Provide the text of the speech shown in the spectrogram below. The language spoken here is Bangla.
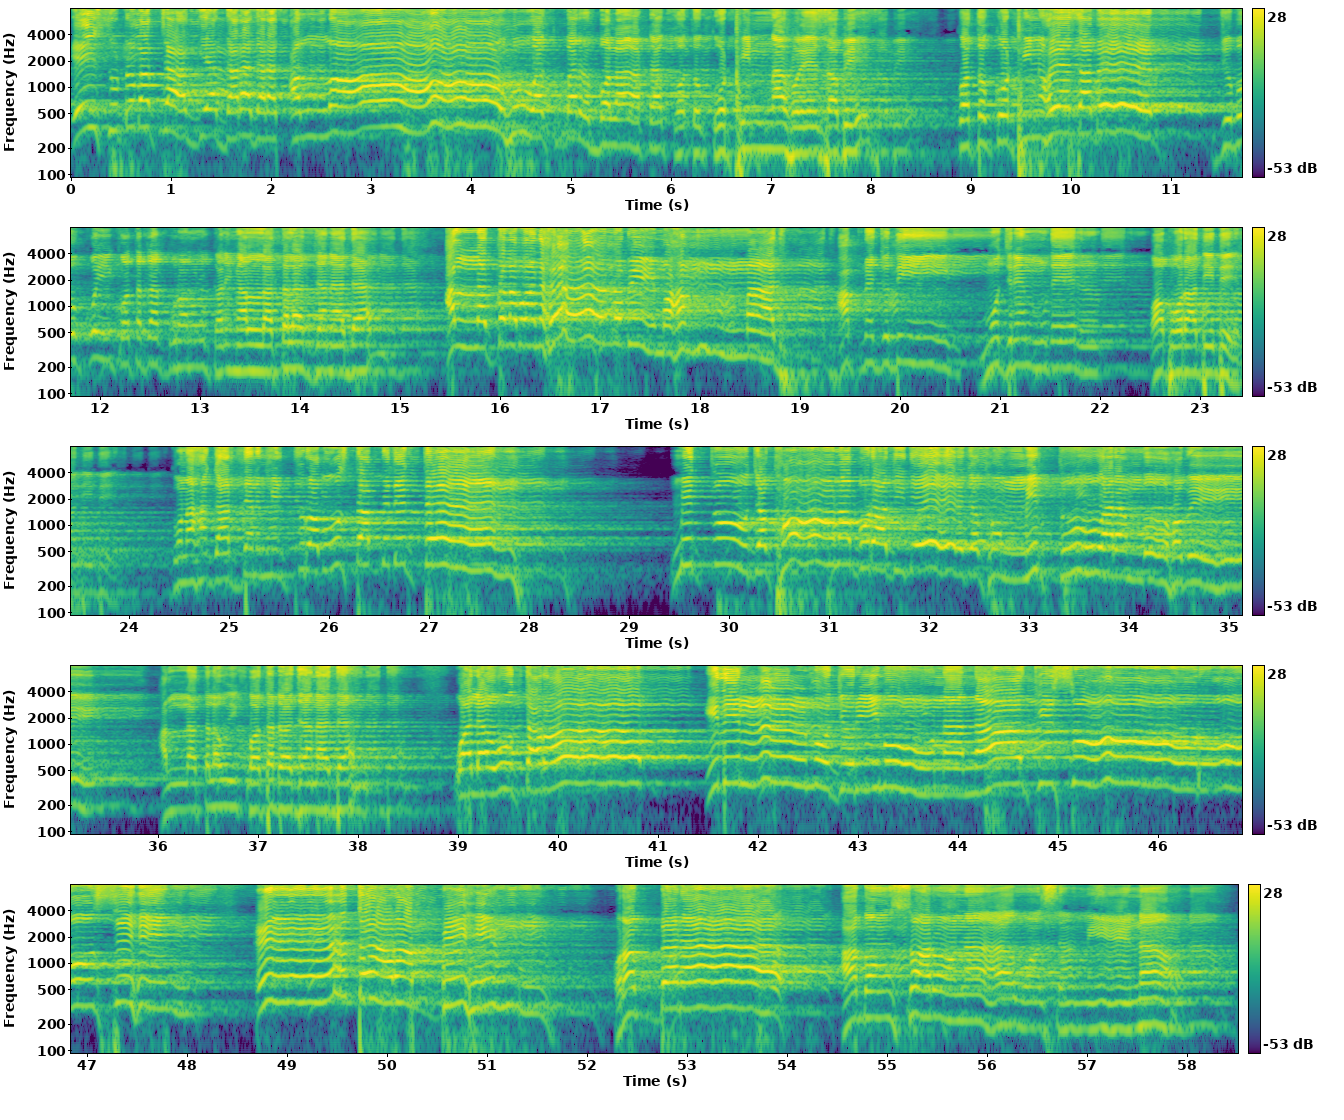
এই ছোট বাচ্চা গিয়া দাঁড়া দাঁড়া, আল্লাহু আকবার বলাটা কত কঠিন না হয়ে যাবে? কত কঠিন হয়ে যাবে? যুবক, ওই কথাটা কোরআনুল কারিমে আল্লাহ তালা জানা দেয় আল্লাহ তাআলা বলেন, হে নবী মুহাম্মদ, আপনি যদি মুজরিমদের অপরাধীদের, গুনাহগারদের মৃত্যুর অবস্থা আপনি দেখতেন মৃত্যু যখন অপরাধীদের যখন মৃত্যু আরম্ভ হবে আল্লাহ তালা ওই কথাটা জানা দেন ওয়ালাউ তারা ইদিল মুজরিমুনা নাকিসু রুসিহিম ইনদা রাব্বিহিম ربنا أبصرنا وسمعنا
